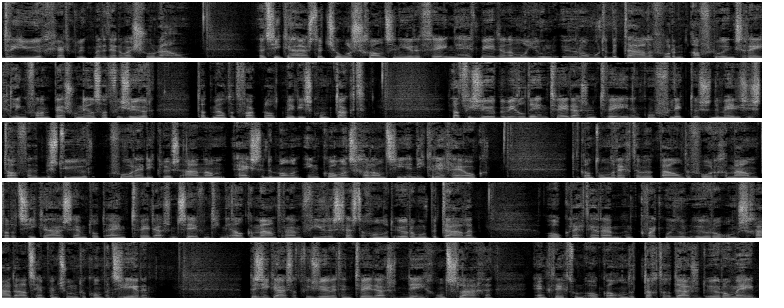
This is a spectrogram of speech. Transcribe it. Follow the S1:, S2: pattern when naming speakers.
S1: Drie uur, Gert Kluk met het NOS-journaal. Het ziekenhuis de Tjongerschans in Heerenveen heeft meer dan een miljoen euro moeten betalen voor een afvloeingsregeling van een personeelsadviseur. Dat meldt het vakblad Medisch Contact. De adviseur bemiddelde in 2002 in een conflict tussen de medische staf en het bestuur. Voor hij die klus aannam eiste de man een inkomensgarantie en die kreeg hij ook. De kantonrechter bepaalde vorige maand dat het ziekenhuis hem tot eind 2017 elke maand ruim 6400 euro moet betalen. Ook krijgt hij ruim een kwart miljoen euro om schade aan zijn pensioen te compenseren. De ziekenhuisadviseur werd in 2009 ontslagen en kreeg toen ook al 180.000 euro mee.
